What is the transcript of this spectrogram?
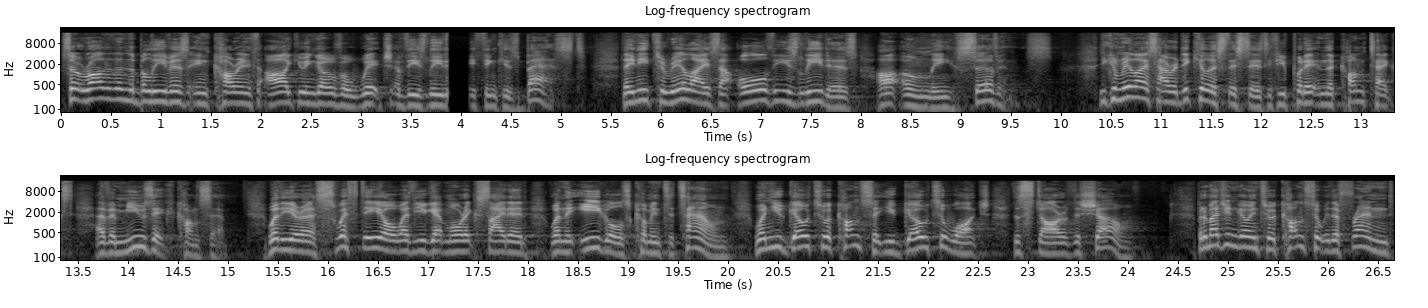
So rather than the believers in Corinth arguing over which of these leaders they think is best, they need to realize that all these leaders are only servants. You can realize how ridiculous this is if you put it in the context of a music concert. Whether you're a Swifty or whether you get more excited when the Eagles come into town, when you go to a concert, you go to watch the star of the show. But imagine going to a concert with a friend,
